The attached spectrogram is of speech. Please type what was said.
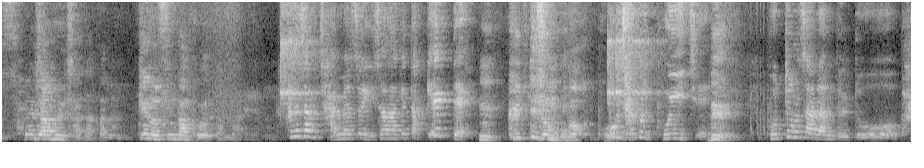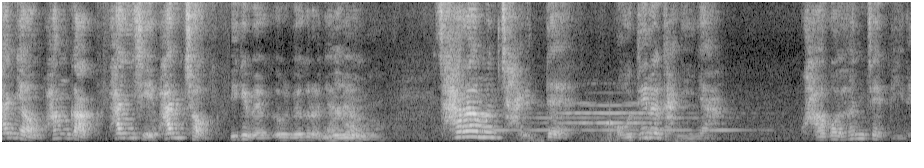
설잠을 자다가 음. 깨는 순간 보였단 말이에요 항상 자면서 이상하게 딱 깰 때. 음, 그때 전 뭔가 뭐 보여 자꾸 보이지? 네 보통 사람들도 환영, 환각, 환시, 환척 이게 왜, 왜왜 그러냐면 거예요? 사람은 잘 때 어디를 다니냐? 과거, 현재, 미래.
